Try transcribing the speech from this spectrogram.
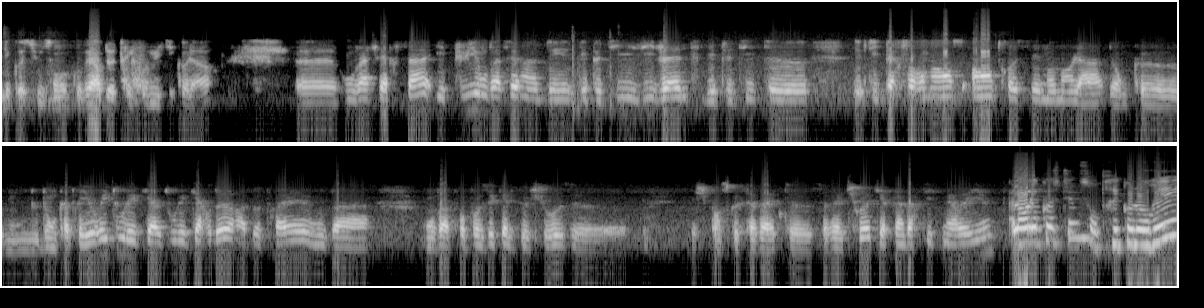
les costumes sont recouverts de tricots multicolores. Euh, on va faire ça et puis on va faire des, petits events, des petites, euh, des petites performances entre ces moments-là. Donc, euh, donc a priori tous les tous les quarts d'heure à peu près, on va, on va proposer quelque chose. Et je pense que ça va être, euh, ça va être chouette. Il y a plein d'artistes merveilleux. Alors les costumes sont très colorés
